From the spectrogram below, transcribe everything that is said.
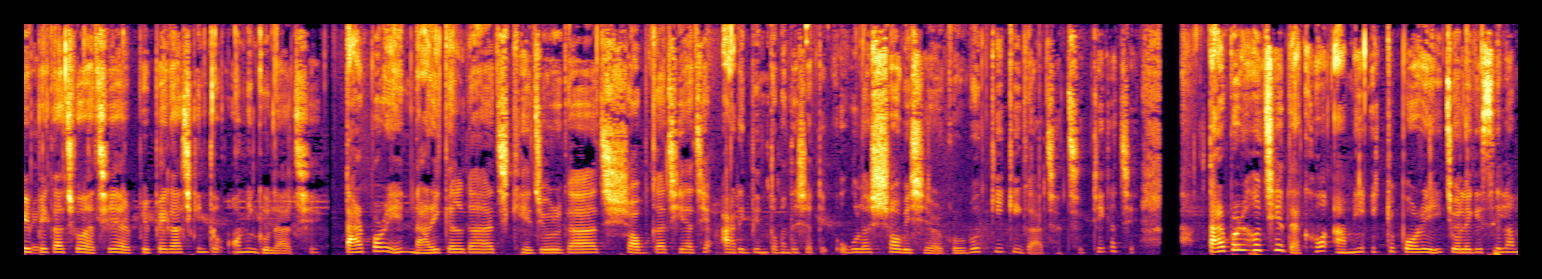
পেঁপে গাছও আছে আর পেঁপে গাছ কিন্তু অনেকগুলো আছে। তারপরে নারিকেল গাছ খেজুর গাছ সব গাছই আছে। আরেকদিন তোমাদের সাথে ওগুলো সবই শেয়ার করব কি কি গাছ আছে ঠিক আছে? তারপরে হচ্ছে দেখো আমি একটু পরেই চলে গেছিলাম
